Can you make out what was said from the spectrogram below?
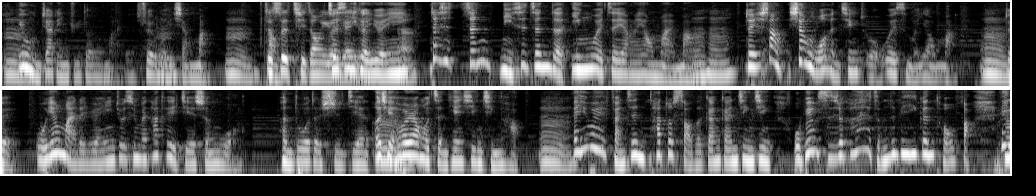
因为我们家邻居都有买的，所以我也想买。嗯，这是其中一个，这是一个原因。但是真，你是真的因为这样要买吗？嗯哼，对，像像我很清楚我为什么要买。嗯，对，我要买的原因就是因为它可以节省我很多的时间，而且会让我整天心情好。嗯，哎，因为反正它都扫得干干净净，我不用时时就看，哎，怎么那边一根头发？哎，那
